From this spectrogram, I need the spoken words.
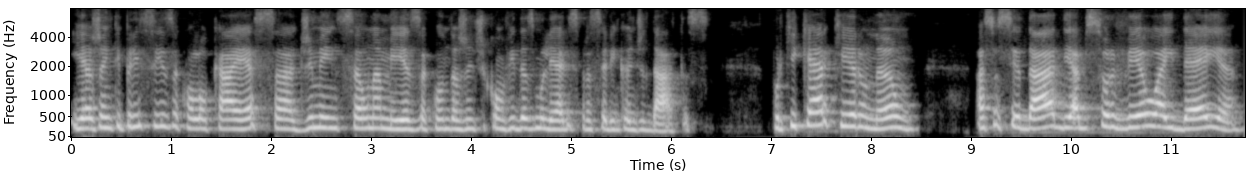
E a gente precisa colocar essa dimensão na mesa quando a gente convida as mulheres para serem candidatas. Porque, quer queira ou não, a sociedade absorveu a ideia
